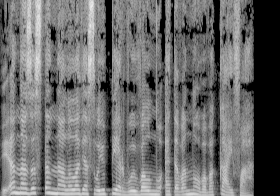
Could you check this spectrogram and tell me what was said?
И она застонала, ловя свою первую волну этого нового кайфа.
